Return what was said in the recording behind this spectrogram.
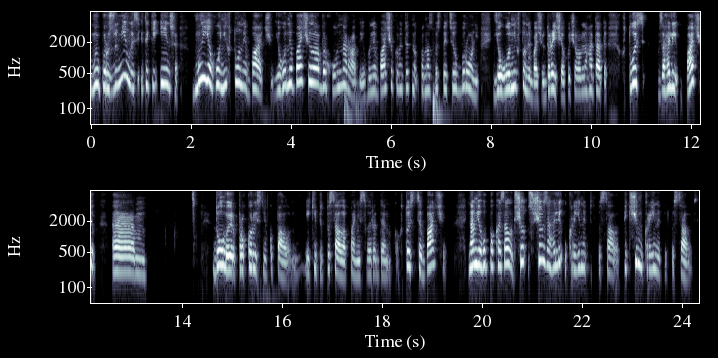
ми порозумілись і таке інше. Ми його ніхто не бачив. Його не бачила Верховна Рада, його не бачив комітет по нацбезпеці і обороні. Його ніхто не бачив. До речі, я хочу вам нагадати, хтось взагалі бачив е, договір про корисні копалини, який підписала пані Свириденко. Хтось це бачив? Нам його показали, що що взагалі Україна підписала, під чим Україна підписалась.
